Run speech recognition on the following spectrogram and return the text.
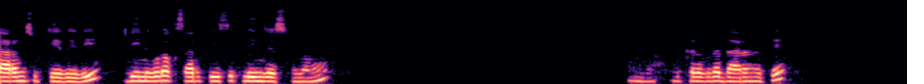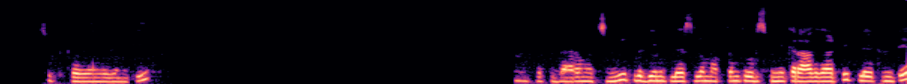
దారం చుట్టేది ఇది. దీన్ని కూడా ఒకసారి తీసి క్లీన్ చేసుకున్నాము. ఇక్కడ కూడా దారం అయితే చుట్టుకోవేయండి దీనికి. ఇంతటి దారం వచ్చింది. ఇప్పుడు దీని ప్లేస్లో మొత్తం తుడుచుకునేకి రాదు కాబట్టి ప్లేట్ ఉంటే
